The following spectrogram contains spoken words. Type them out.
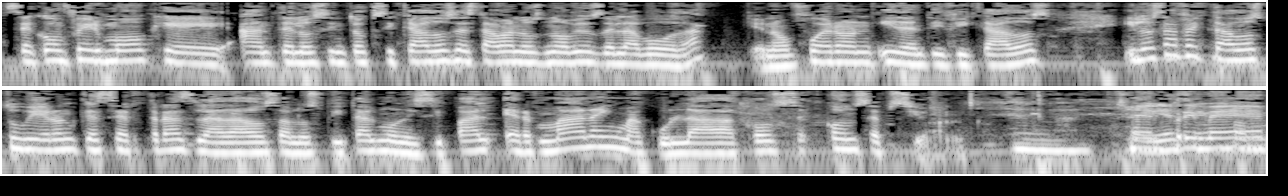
Se confirmó que ante los intoxicados estaban los novios de la boda, que no fueron identificados, y los afectados tuvieron que ser trasladados al Hospital Municipal Hermana Inmaculada Conce- Concepción. el primer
